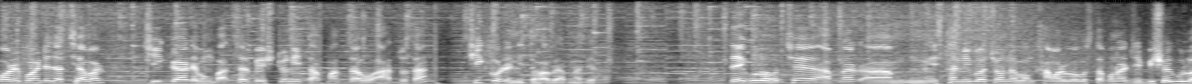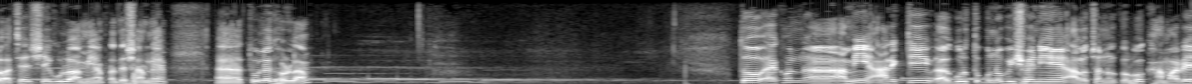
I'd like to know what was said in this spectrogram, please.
পরের পয়েন্টে যাচ্ছে আবার। চিক গার্ড এবং বাচ্চার বেষ্টনী, তাপমাত্রা ও আর্দ্রতা ঠিক করে নিতে হবে আপনাদের। তো এগুলো হচ্ছে আপনার স্থান নির্বাচন এবং খামার ব্যবস্থাপনার যে বিষয়গুলো আছে, সেগুলো আমি আপনাদের সামনে তুলে ধরলাম। তো এখন আমি আরেকটি গুরুত্বপূর্ণ বিষয় নিয়ে আলোচনা করব। খামারে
